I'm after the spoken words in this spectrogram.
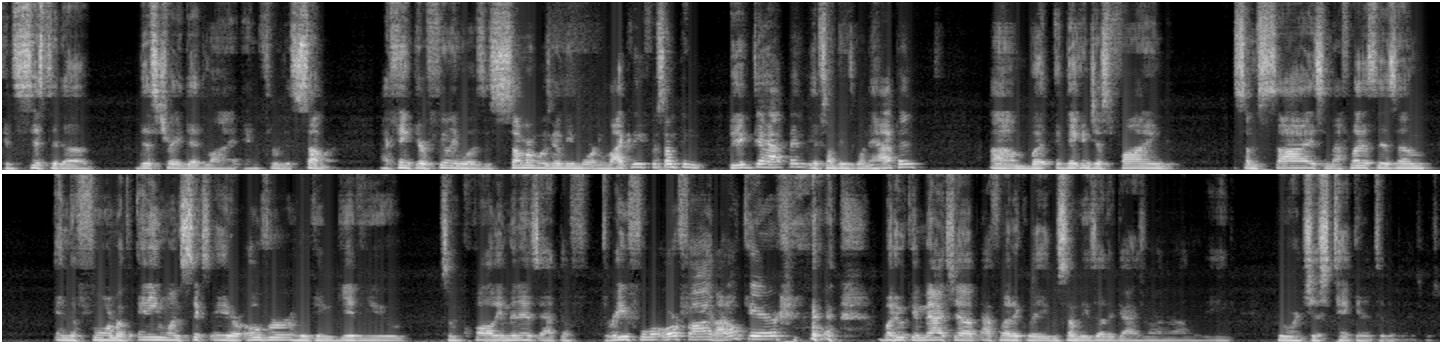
consisted of this trade deadline and through the summer. I think their feeling was the summer was going to be more likely for something big to happen if something's going to happen. Um, but if they can just find some size, some athleticism in the form of anyone six eight or over who can give you some quality minutes at the three, four, or five. I don't care, but who can match up athletically with some of these other guys running around the league who are just taking it to the Blazers.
